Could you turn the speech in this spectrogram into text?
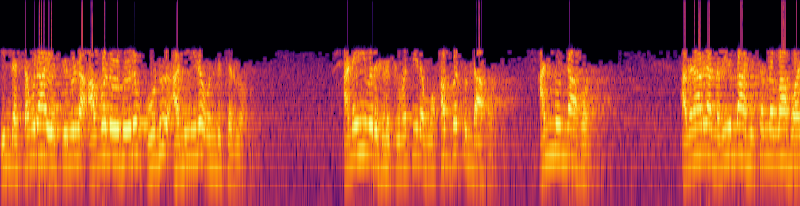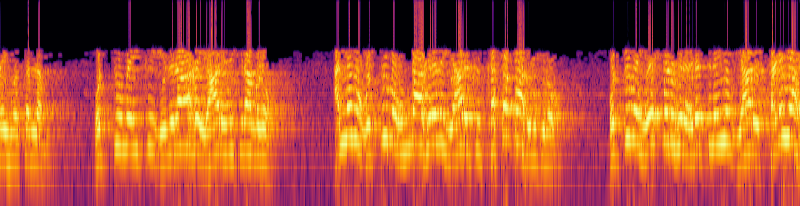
இந்த சமுதாயத்தில் உள்ள அவ்வளவு பேரும் ஒரு அணியில ஒன்று செல்லும் அனைவர்களுக்கு மத்தியில முகப்பத் உண்டாகும் அன்புண்டாகும் அதனாலதான் நபியுல்லா ஹிசல்லா அலைஹி வசல்லம் ஒற்றுமைக்கு எதிராக யார் இருக்கிறாங்களோ அல்லது ஒற்றுமை உண்டாகிறது யாருக்கு கசப்பாக இருக்கிறோ ஒற்றுமை ஏற்படுகிற இடத்திலேயும் யாரு தடையாக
